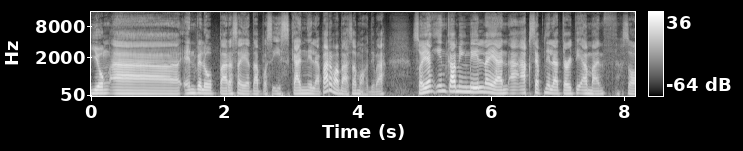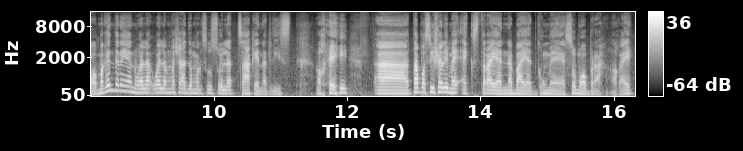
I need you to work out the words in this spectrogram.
yung ah, envelope para sa'yo tapos i-scan nila para mabasa mo, di ba? So, yung incoming mail na yan, a-accept nila 30 a month. So, maganda na yan. Wala, walang masyadong magsusulat sa akin at least. Okay? Ah, tapos, usually may extra yan na bayad kung may sumobra. Okay?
